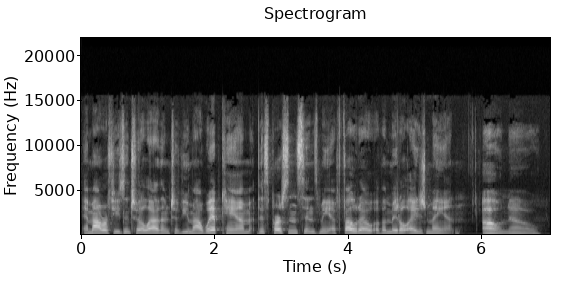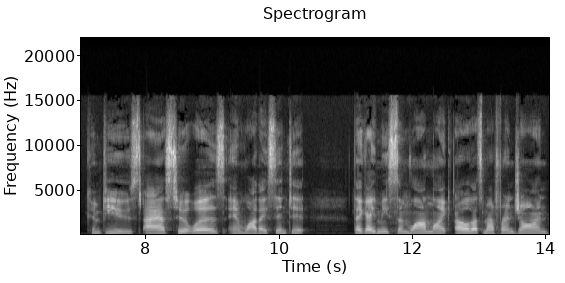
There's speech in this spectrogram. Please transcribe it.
and my refusing to allow them to view my webcam, this person sends me a photo of a middle aged man. Oh no. Confused, I asked who it was and why they sent it. They gave me some line like, Oh, that's my friend John.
